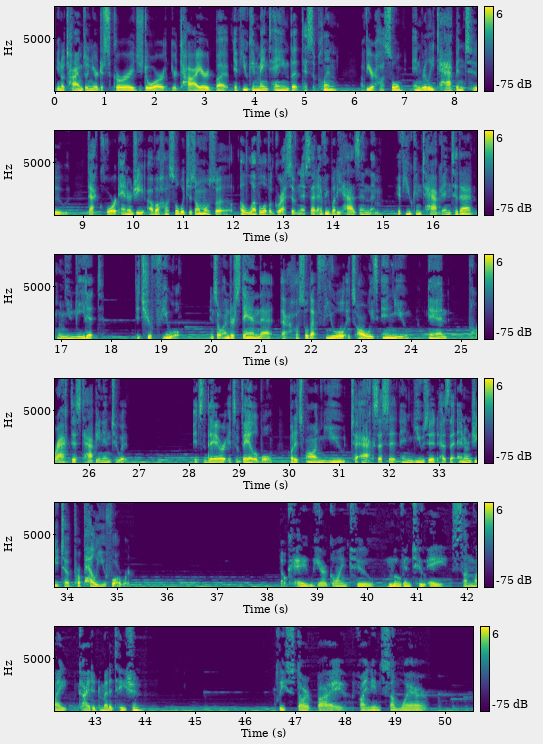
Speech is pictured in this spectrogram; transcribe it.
you know, times when you're discouraged or you're tired, but if you can maintain the discipline of your hustle and really tap into that core energy of a hustle, which is almost a, a level of aggressiveness that everybody has in them. If you can tap into that when you need it, it's your fuel. And so understand that that hustle, that fuel, it's always in you and practice tapping into it. It's there, it's available, but it's on you to access it and use it as the energy to propel you forward. Okay, we are going to move into a sunlight guided meditation. Please start by finding somewhere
